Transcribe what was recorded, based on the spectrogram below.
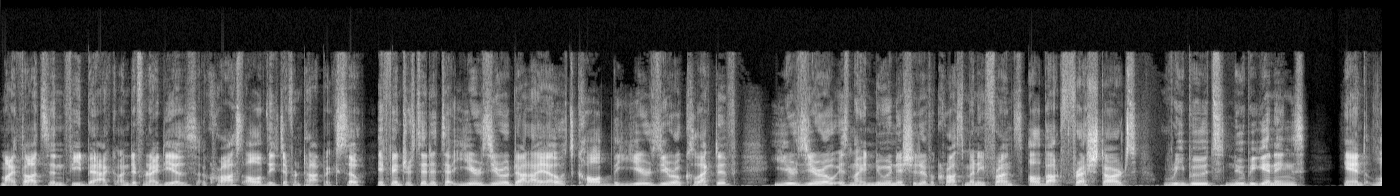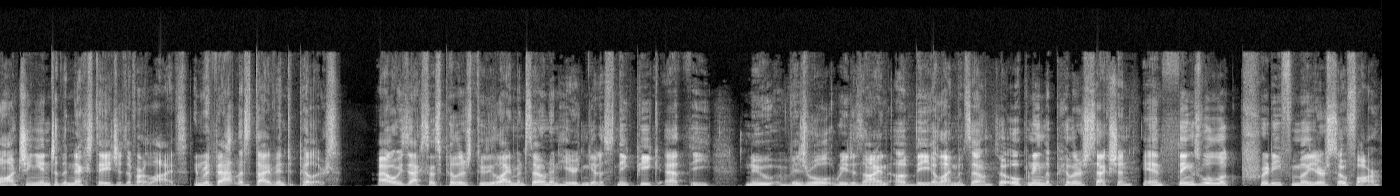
my thoughts and feedback on different ideas across all of these different topics. So if interested, it's at yearzero.io. It's called the Year Zero Collective. Year Zero is my new initiative across many fronts, all about fresh starts, reboots, new beginnings, and launching into the next stages of our lives. And with that, let's dive into pillars. I always access pillars through the alignment zone, and here you can get a sneak peek at the new visual redesign of the alignment zone. So opening the pillars section, and things will look pretty familiar so far.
